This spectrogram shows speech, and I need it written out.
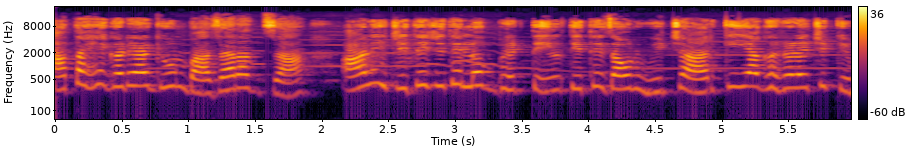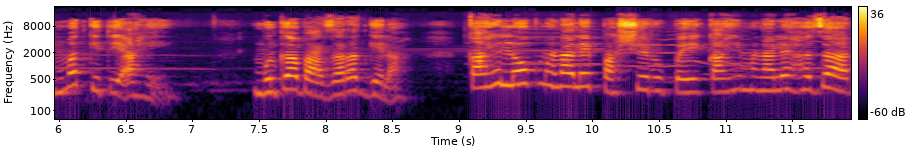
आता हे घड्याळ घेऊन बाजारात जा आणि जिथे जिथे लोक भेटतील तिथे जाऊन विचार की या घड्याळाची किंमत किती आहे. मुलगा बाजारात गेला. काही लोक म्हणाले पाचशे रुपये. काही म्हणाले हजार.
